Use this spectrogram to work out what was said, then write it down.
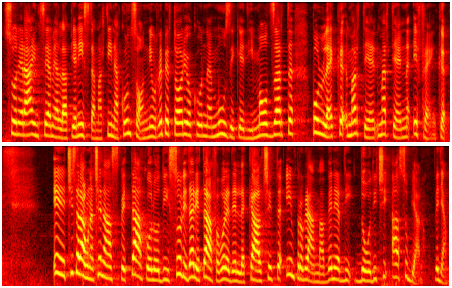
Suonerà insieme alla pianista Martina Consonni un repertorio con musiche di Mozart, Paul Leck, Martien e Frank. E ci sarà una cena spettacolo di solidarietà a favore del Calcit in programma venerdì 12 a Subiano. Vediamo.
